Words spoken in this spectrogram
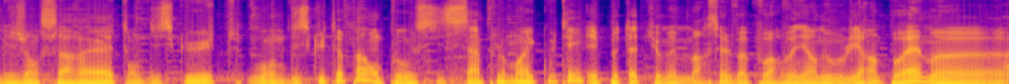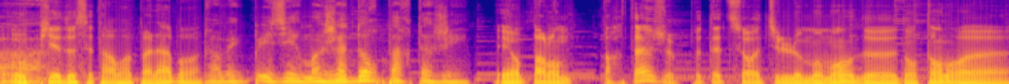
Les gens s'arrêtent, on discute, ou on ne discute pas, on peut aussi simplement écouter. Et peut-être que même Marcel va pouvoir venir nous lire un poème euh, Ah. au pied de cet arbre palabre. Avec plaisir. Moi, j'adore partager. Et en parlant de partage, peut-être serait-il le moment de- d'entendre... euh,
